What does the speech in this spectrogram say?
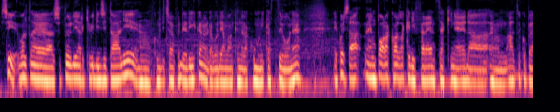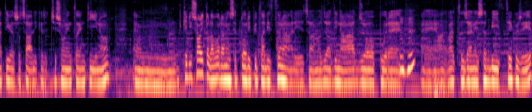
Sì, oltre al settore di archivi digitali, eh, come diceva Federica, noi lavoriamo anche nella comunicazione. E questa è un po' la cosa che differenzia Chinè da ehm, altre cooperative sociali che ci sono in Trentino, ehm, che di solito lavorano in settori più tradizionali, diciamo il giardinaggio oppure eh, altri generi di servizi così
